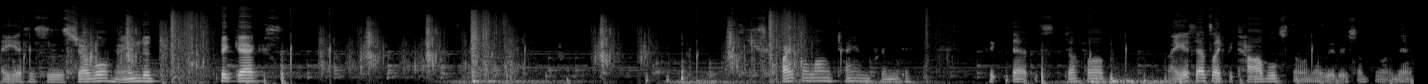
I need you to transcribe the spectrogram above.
I guess this is a shovel and a pickaxe. takes quite a long time for me to pick that stuff up. I guess that's like the cobblestone of it or something like that.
